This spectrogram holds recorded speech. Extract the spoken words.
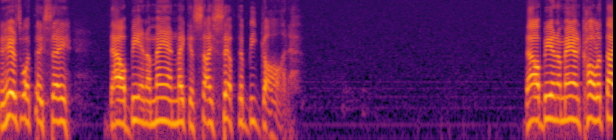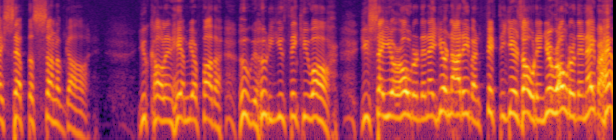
And here's what they say Thou being a man, makest thyself to be God. Thou being a man, calleth thyself the Son of God. You calling him your father. Who, who do you think you are? You say you're older than that. You're not even 50 years old, and you're older than Abraham.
